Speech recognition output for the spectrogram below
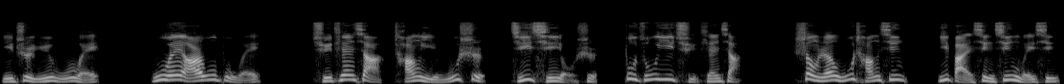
以至于无为。无为而无不为。取天下常以无事，及其有事，不足以取天下。圣人无常心，以百姓心为心。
